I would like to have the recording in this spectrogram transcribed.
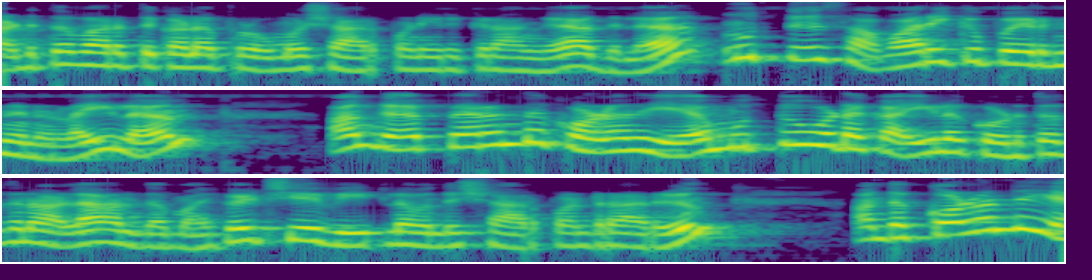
அடுத்த வாரத்துக்கான ப்ரோமோ ஷேர் பண்ணியிருக்கிறாங்க. அதில் முத்து சவாரிக்கு போயிருந்த நிலையில் அங்கே பிறந்த குழந்தைய முத்துவோட கையில் கொடுத்ததுனால அந்த மகிழ்ச்சியை வீட்டில் வந்து ஷேர் பண்ணுறாரு அந்த குழந்தைய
